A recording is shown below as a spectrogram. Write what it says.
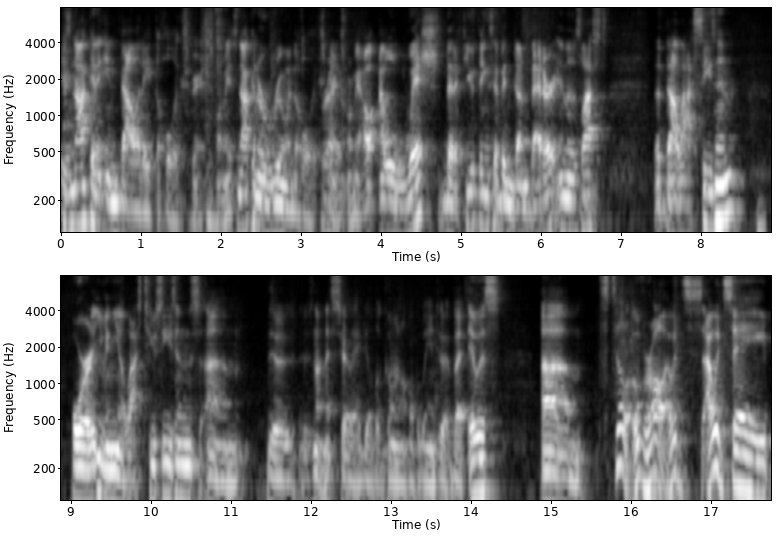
is not going to invalidate the whole experience for me. It's not going to ruin the whole experience for me. I'll, I will wish that a few things had been done better in those last that, that last season, or even you know last two seasons. Um, it was, not necessarily ideal going all the way into it, but it was um, still overall. I would I would say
